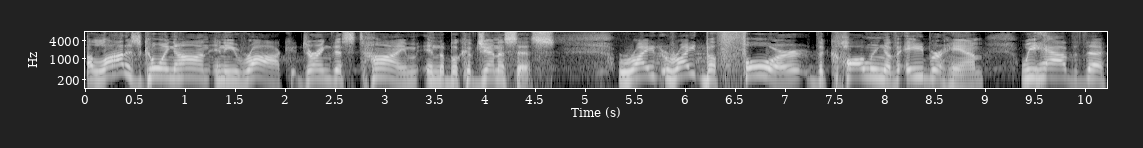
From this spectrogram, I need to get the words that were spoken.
a lot is going on in Iraq during this time in the book of Genesis. Right, right before the calling of Abraham, we have the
